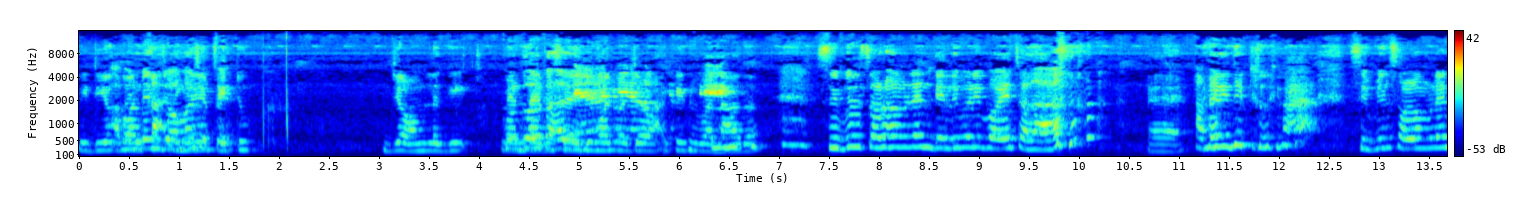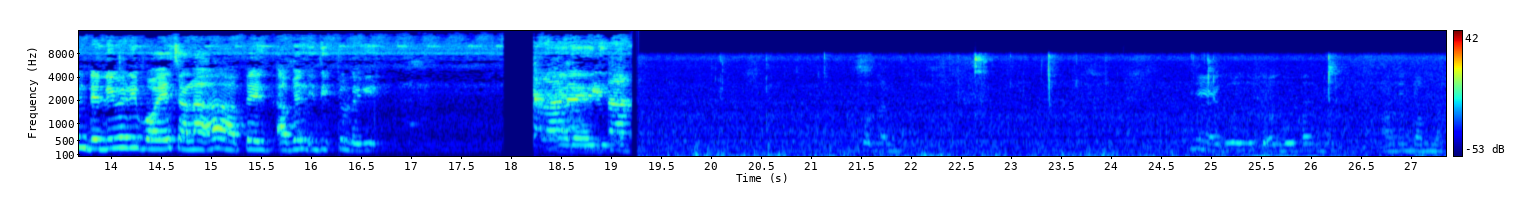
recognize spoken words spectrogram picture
वीडियो अबे कॉल मैं कर जोमा लेंगे से चेक। पेटू जॉम लगी मैं खुद और बस कर रेडी लेंगे। मोड में जो कि बना दो সিভিল সরমলেন ডেলিভারি বয়ে চালা আবেন ইদি টু সিভিল सिविल सोलम लेन डिलीवरी बॉय चला आपे अबेन इदिक तो लगी Ni aku aku kan. aku kali ni. Angin gambar.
